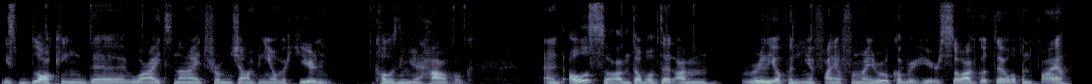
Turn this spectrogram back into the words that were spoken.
he's blocking the white knight from jumping over here and causing a havoc. And also, on top of that, I'm really opening a file for my rook over here, so I've got the open file.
